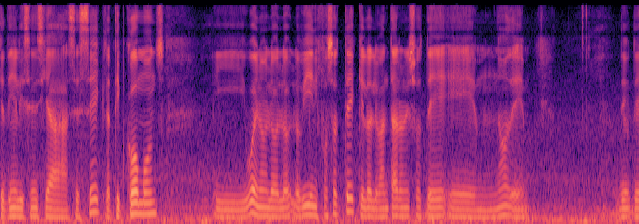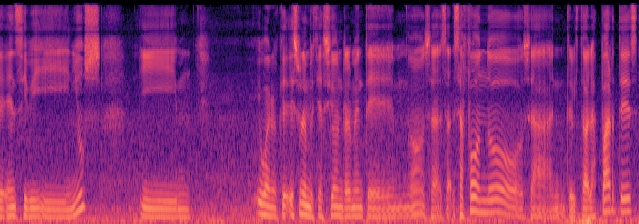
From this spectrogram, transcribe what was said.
que tiene licencia CC, Creative Commons. Y bueno, lo, vi en Infocertec, que lo levantaron ellos de, eh, ¿no? de, de, de NCB News. Y y bueno, que es una investigación realmente, ¿no? O sea, a fondo, o sea, han entrevistado las partes,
